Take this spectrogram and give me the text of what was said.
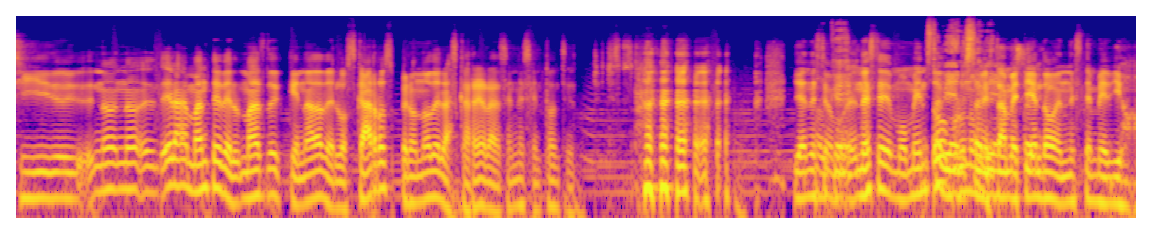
Sí, no, no, era amante del, más de que nada de los carros, pero no de las carreras en ese entonces. ya en este, en este momento Bruno me está metiendo en este medio.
